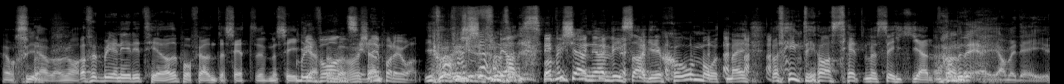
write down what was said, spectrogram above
Det var så jävla bra. Varför blir ni irriterade på för jag har inte sett musik? Blir vansinnig känner- på det Johan. Ja, varför, känner jag, varför känner jag en viss aggression mot mig för att inte jag har sett Musikhjälpen? Ja, men det, är- ja, men det är ju...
